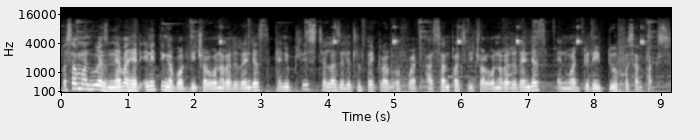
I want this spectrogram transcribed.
For someone who has never heard anything about Virtual Honorary Rangers, can you please tell us a little background of what are SANParks Virtual Honorary Rangers and what do they do for SANParks?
